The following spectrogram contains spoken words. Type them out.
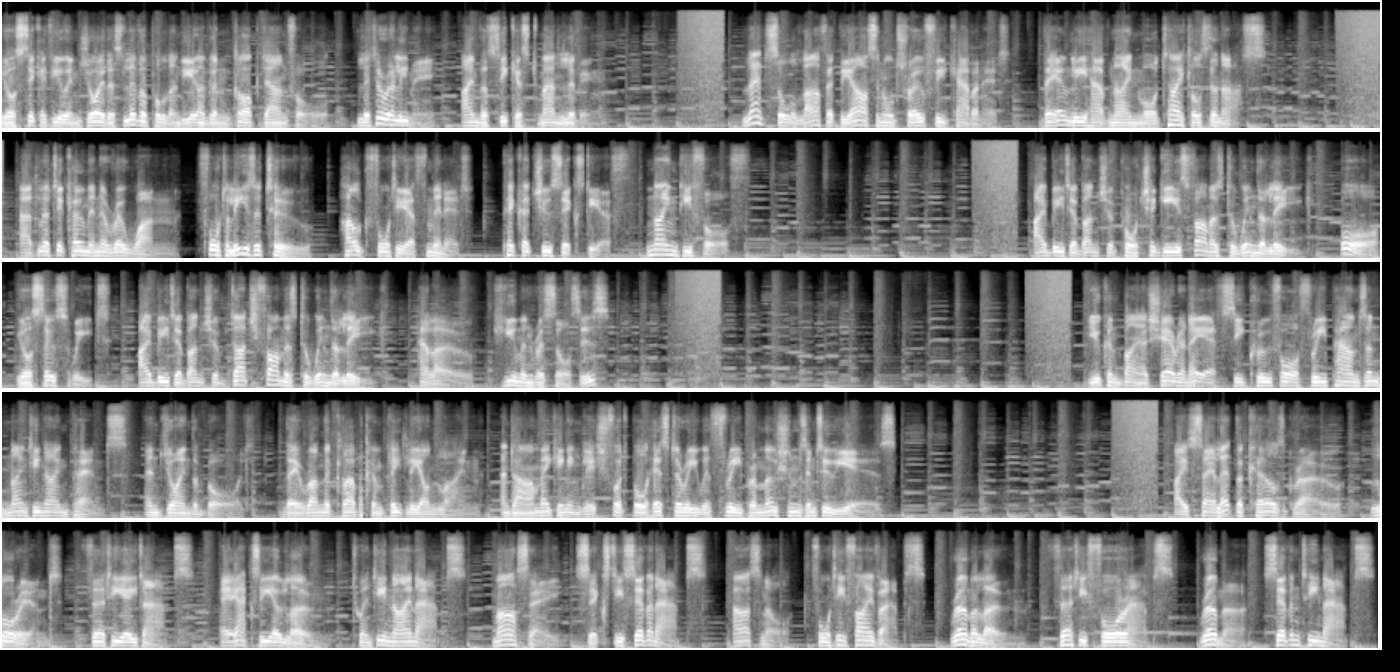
You're sick if you enjoy this Liverpool and Jurgen Klopp downfall. Literally me. I'm the sickest man living. Let's all laugh at the Arsenal trophy cabinet. They only have 9 more titles than us. Atletico Mineiro 1, Fortaleza 2, Hulk 40th minute, Pikachu 60th, 94th. I beat a bunch of Portuguese farmers to win the league. Or, you're so sweet. I beat a bunch of Dutch farmers to win the league. Hello, human resources? You can buy a share in AFC Crew for £3.99 and join the board. They run the club completely online and are making English football history with 3 promotions in 2 years. I say let the curls grow. Lorient, 38 apps. Loan, 29 apps. Marseille, 67 apps. Arsenal, 45 apps. Roma Loan, 34 apps. Roma, 17 apps.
